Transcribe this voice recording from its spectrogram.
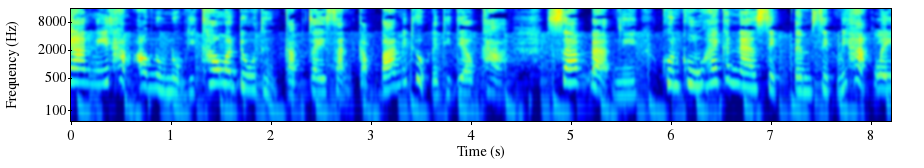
งานนี้ทำเอาหนุ่มๆที่เข้ามาดูถึงกับใจสั่นกลับบ้านไม่ถูกเลยทีเดียวค่ะแซบแบบนี้คุณครูให้คะแนน 10 เต็ม 10 ไม่หักเลย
